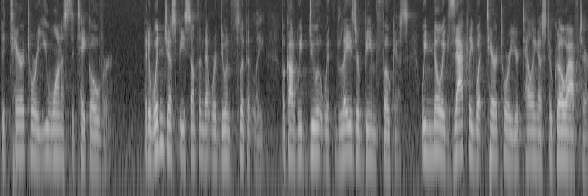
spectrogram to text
the territory you want us to take over. That it wouldn't just be something that we're doing flippantly, but God, we do it with laser beam focus. We know exactly what territory you're telling us to go after.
